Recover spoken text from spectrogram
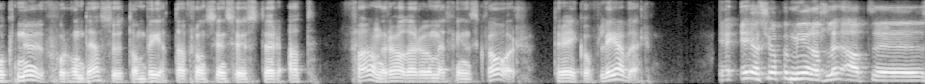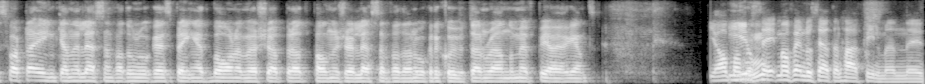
Och nu får hon dessutom veta från sin syster att fan, Röda rummet finns kvar. Dreykov lever. Jag, jag köper mer att, att eh, Svarta Änkan är ledsen för att hon råkade spränga ett barn än vad jag köper att Punisher är ledsen för att han råkade skjuta en random FBI-agent. Ja, man får, säga, man får ändå säga att den här filmen eh,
